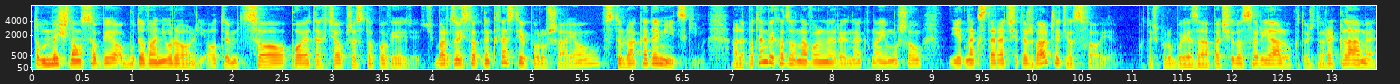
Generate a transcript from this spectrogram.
to myślą sobie o budowaniu roli, o tym, co poeta chciał przez to powiedzieć. Bardzo istotne kwestie poruszają w stylu akademickim, ale potem wychodzą na wolny rynek, no i muszą jednak starać się też walczyć o swoje. Ktoś próbuje załapać się do serialu, ktoś do reklamy,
